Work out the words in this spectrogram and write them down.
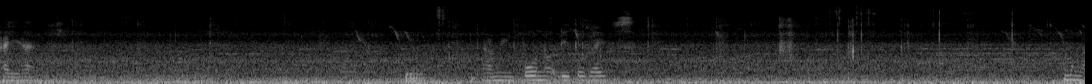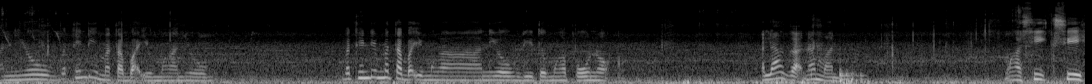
Ayan. Daming puno dito guys. Mga niyog. Ba't hindi mataba yung mga niyog? Ba't hindi mataba yung mga niyog dito, mga puno? Alaga naman. Mga siksi.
